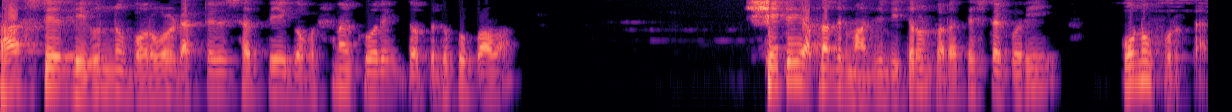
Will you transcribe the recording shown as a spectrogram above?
রাষ্ট্রের বিভিন্ন বড় বড় ডাক্তারের সাথে গবেষণা করে যতটুকু পাওয়া, সেটাই আপনাদের মাঝে বিতরণ করার চেষ্টা করি। কোনো প্রকার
